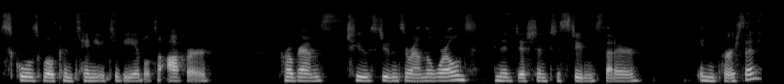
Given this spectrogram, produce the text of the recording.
schools will continue to be able to offer programs to students around the world in addition to students that are in person.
